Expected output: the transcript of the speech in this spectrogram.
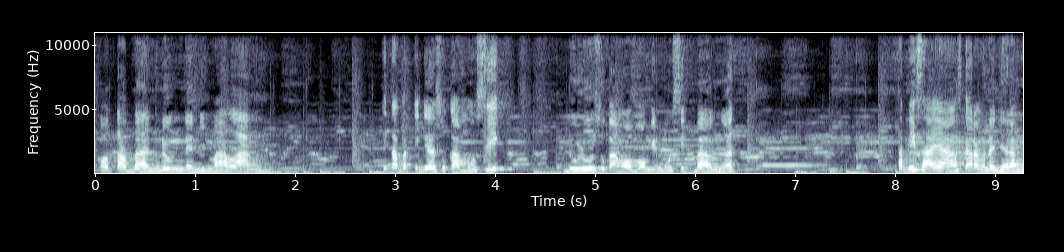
kota Bandung dan di Malang. Kita bertiga suka musik, dulu suka ngomongin musik banget. Tapi sayang sekarang udah jarang,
